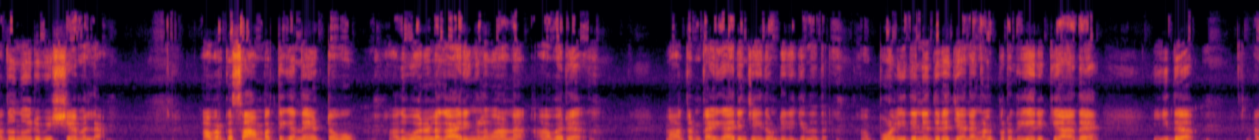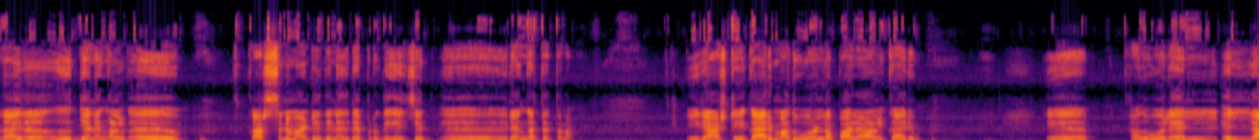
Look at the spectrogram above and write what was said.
അതൊന്നും ഒരു വിഷയമല്ല. അവർക്ക് സാമ്പത്തിക നേട്ടവും അതുപോലുള്ള കാര്യങ്ങളുമാണ് അവർ മാത്രം കൈകാര്യം ചെയ്തുകൊണ്ടിരിക്കുന്നത്. അപ്പോൾ ഇതിനെതിരെ ജനങ്ങൾ പ്രതികരിക്കാതെ ഇത് അതായത് ജനങ്ങൾ കർശനമായിട്ട് ഇതിനെതിരെ പ്രതികരിച്ച് രംഗത്തെത്തണം. ഈ രാഷ്ട്രീയക്കാരും അതുപോലുള്ള പല ആൾക്കാരും അതുപോലെ എല്ലാ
